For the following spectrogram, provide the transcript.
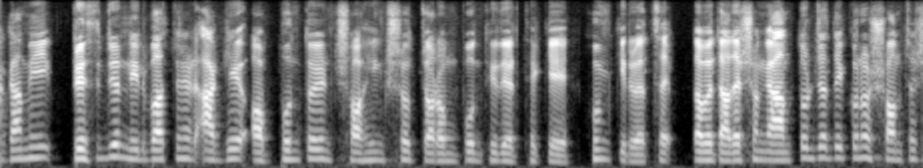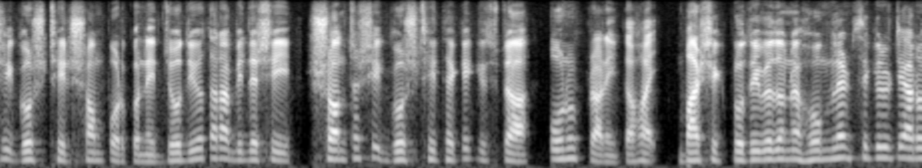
আগামী প্রেসিডেন্ট নির্বাচনের আগে অভ্যন্তরীণ সহিংস চরমপন্থীদের থেকে হুমকি রয়েছে। তবে তাদের সঙ্গে আন্তর্জাতিক কোনো সন্ত্রাসী গোষ্ঠীর সম্পর্ক নেই, যদিও তারা বিদেশি সন্ত্রাসী গোষ্ঠী থেকে কিছুটা অনুপ্রাণিত হয়। বার্ষিক প্রতিবেদনে হোমল্যান্ড সিকিউরিটি আরও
